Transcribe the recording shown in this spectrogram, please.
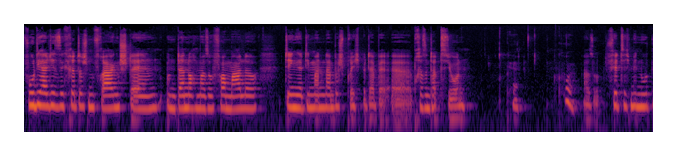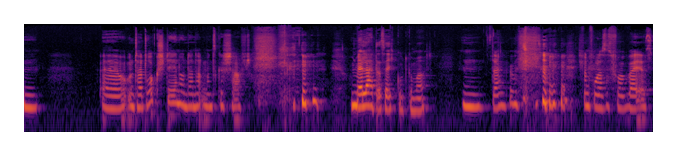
wo die halt diese kritischen Fragen stellen und dann nochmal so formale Dinge, die man dann bespricht mit der Be äh, Präsentation. Okay, cool. Also 40 Minuten äh, unter Druck stehen und dann hat man es geschafft. und Mella hat das echt gut gemacht. Hm, danke. ich bin froh, dass es vorbei ist.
